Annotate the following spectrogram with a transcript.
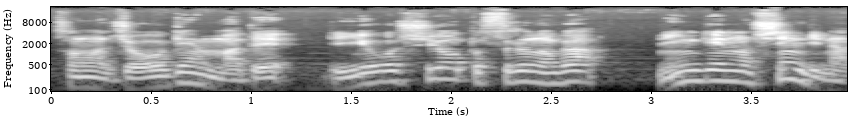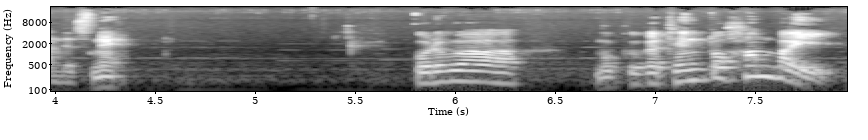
その上限まで利用しようとするのが人間の心理なんですね。これは僕が店頭販売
